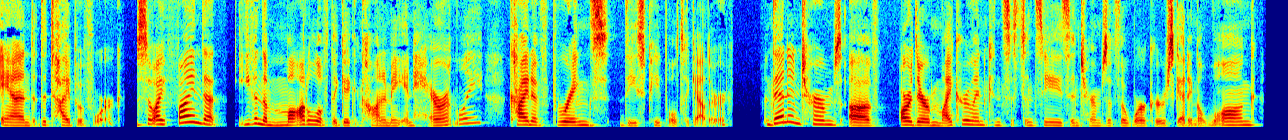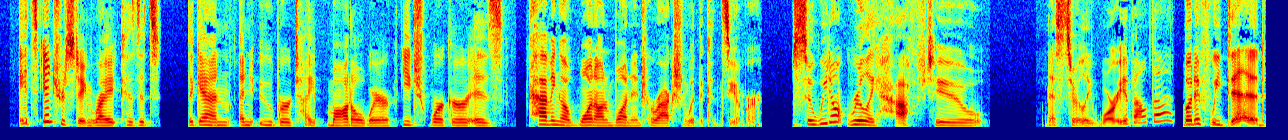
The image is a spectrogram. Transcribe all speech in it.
and the type of work. So I find that even the model of the gig economy inherently kind of brings these people together. Then, in terms of are there micro inconsistencies in terms of the workers getting along? It's interesting, right? Because it's again, an Uber type model where each worker is having a one on one interaction with the consumer. So we don't really have to necessarily worry about that. But if we did,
